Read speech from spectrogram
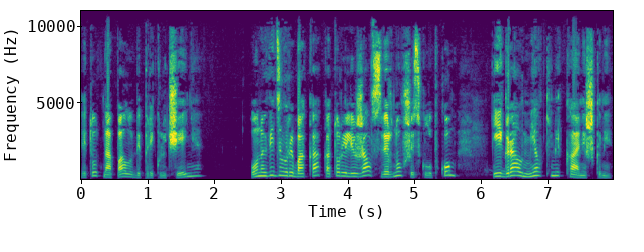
И тут на палубе приключения — он увидел рыбака, который лежал, свернувшись клубком, и играл мелкими камешками.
